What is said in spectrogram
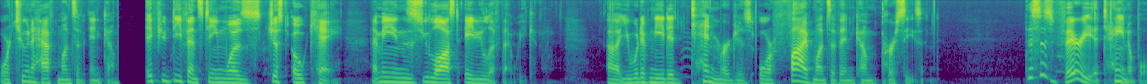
or two and a half months of income. If your defense team was just okay, that means you lost 80 lift that week. Uh, you would have needed 10 merges or five months of income per season this is very attainable.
